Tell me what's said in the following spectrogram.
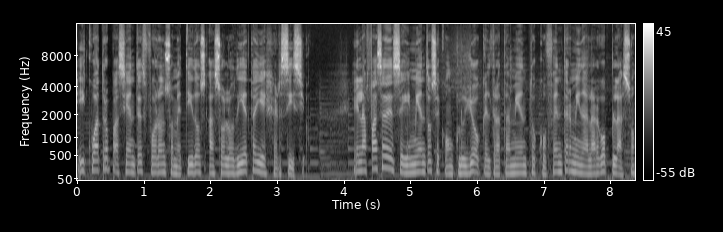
y 4 pacientes fueron sometidos a solo dieta y ejercicio. En la fase de seguimiento se concluyó que el tratamiento termina a largo plazo,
